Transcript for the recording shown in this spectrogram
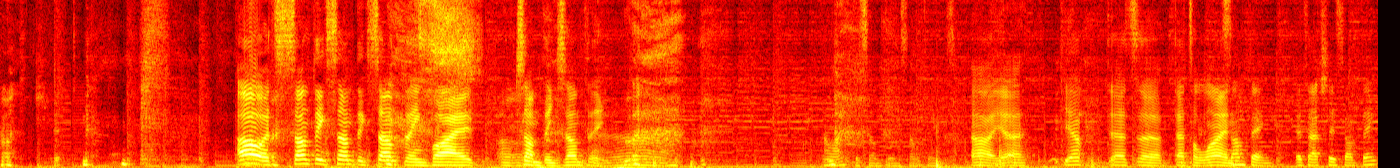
Oh, it's something, something, something by something, something. Ah. I like the something somethings. Oh yeah. Yep. That's a that's a line. Something. It's actually something.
